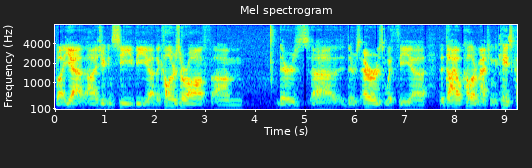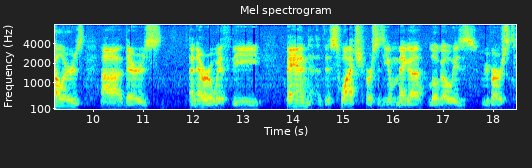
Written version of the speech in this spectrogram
But yeah, as you can see, the the colors are off. Um, there's there's errors with the the dial color matching the case colors. there's an error with the band, the swatch versus the Omega logo is reversed.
